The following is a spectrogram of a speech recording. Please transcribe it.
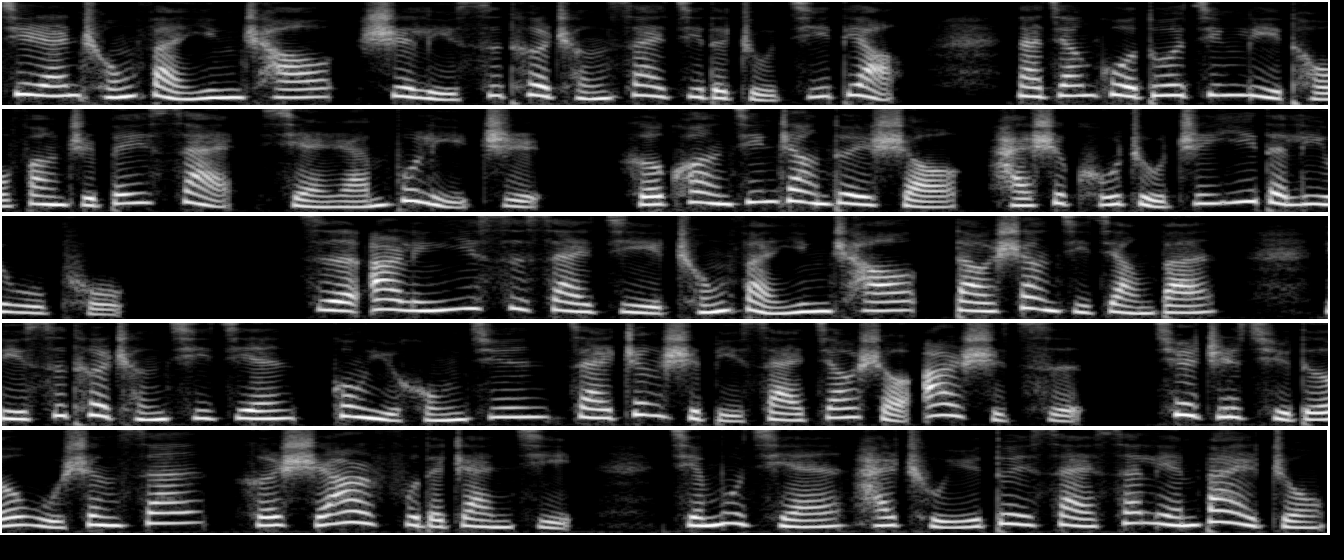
既然重返英超是李斯特城赛季的主基调，那将过多精力投放至杯赛显然不理智。何况金帐对手还是苦主之一的利物浦。自2014赛季重返英超到上季降班，李斯特城期间共与红军在正式比赛交手二十次，却只取得五胜三和十二负的战绩，且目前还处于对赛三连败中。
